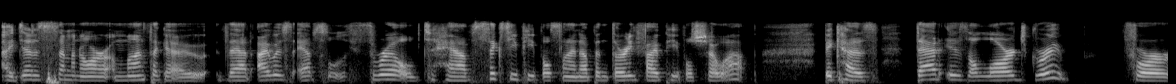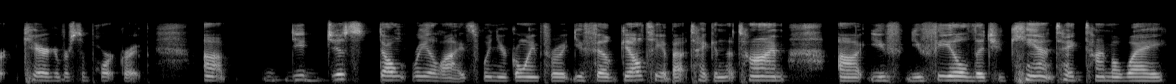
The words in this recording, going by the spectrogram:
I did a seminar a month ago that I was absolutely thrilled to have 60 people sign up and 35 people show up because that is a large group for caregiver support group. Uh, you just don't realize when you're going through it. You feel guilty about taking the time. Uh, you you feel that you can't take time away.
